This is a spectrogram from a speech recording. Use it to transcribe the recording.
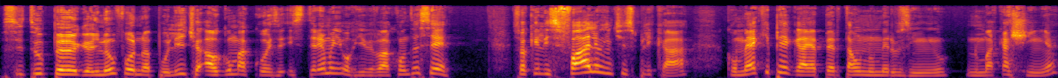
se tu pega e não for na política, alguma coisa extrema e horrível vai acontecer. Só que eles falham em te explicar como é que pegar e apertar um númerozinho numa caixinha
